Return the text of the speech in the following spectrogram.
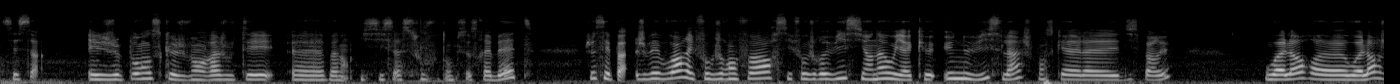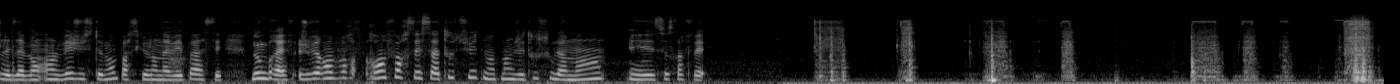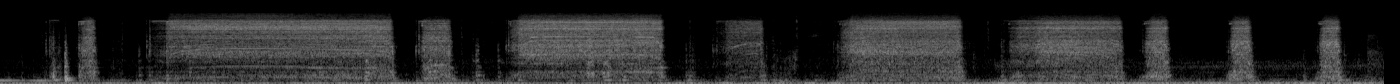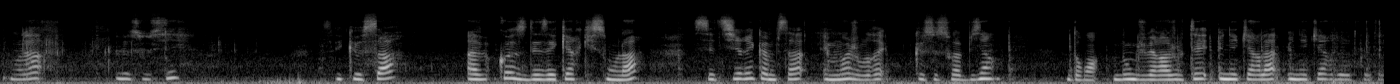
c'est ça. Et je pense que je vais en rajouter... Euh, bah non, ici ça souffle, donc ce serait bête. Je sais pas, je vais voir, il faut que je renforce, il faut que je revisse. Il y en a où il n'y a qu'une vis là, je pense qu'elle a disparu. Ou alors, euh, ou alors je les avais enlevées justement parce que j'en avais pas assez. Donc bref, je vais renforcer ça tout de suite maintenant que j'ai tout sous la main et ce sera fait. Voilà, le souci, c'est que ça, à cause des équerres qui sont là, c'est tiré comme ça et moi je voudrais que ce soit bien droit. Donc je vais rajouter une équerre là, une équerre de l'autre côté.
